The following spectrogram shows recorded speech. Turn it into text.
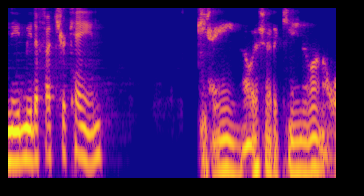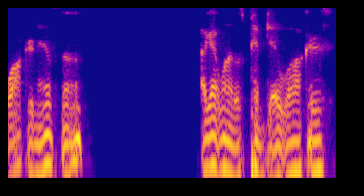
Need me to fetch your cane? Cane. I wish I had a cane on a walker now, son. I got one of those pimped out walkers.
